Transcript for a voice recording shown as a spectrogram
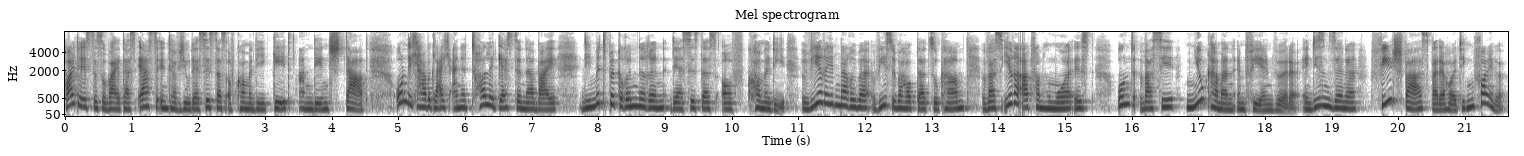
Heute ist es soweit. Das erste Interview der Sisters of Comedy geht an den Start. Und ich habe gleich eine tolle Gästin dabei, die Mitbegründerin der Sisters of Comedy. Wir reden darüber, wie es überhaupt dazu kam, was ihre Art von Humor ist und was sie Newcomern empfehlen würde. In diesem Sinne viel Spaß bei der heutigen Folge.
